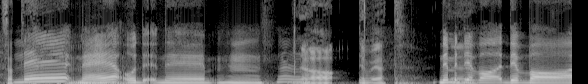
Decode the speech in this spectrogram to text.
Så att, Nej, mm, nej, och det, nej, mm, mm. Ja, jag vet. nej men det var, det var...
